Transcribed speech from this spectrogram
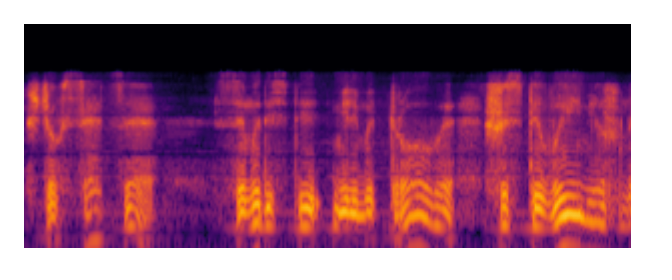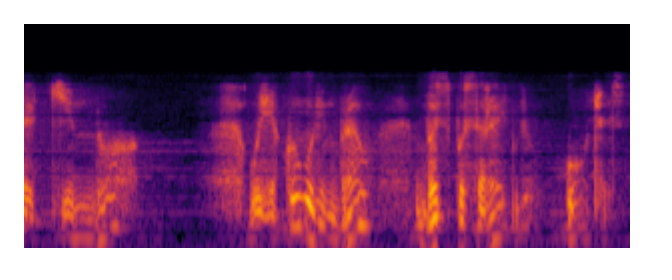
що все це 70-міліметрове шестивимірне кіно, у якому він брав безпосередню участь.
